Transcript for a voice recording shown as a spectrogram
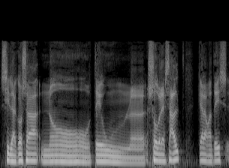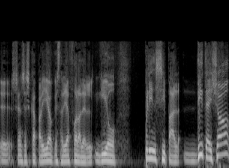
si la cosa no té un eh, sobresalt que ara mateix eh, se'ns escaparia o que estaria fora del guió principal. Dit això...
